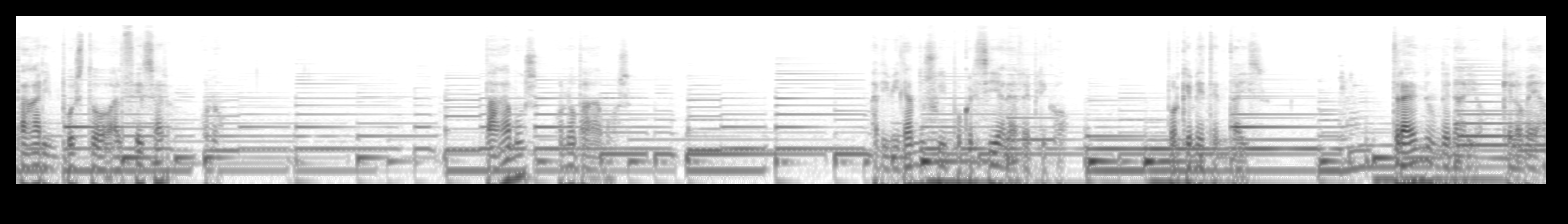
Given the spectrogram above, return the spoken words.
pagar impuesto al César ¿Pagamos o no pagamos? Adivinando su hipocresía le replicó, ¿por qué me tentáis? Traedme un denario, que lo vea.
